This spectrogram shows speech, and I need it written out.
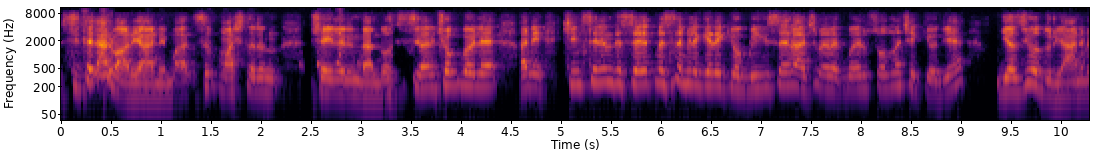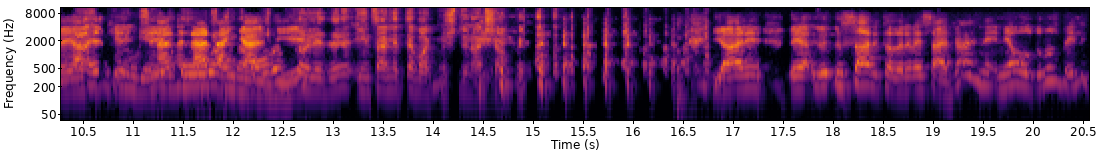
siteler var yani Ma- sırf maçların şeylerinden dolayısıyla hani çok böyle hani kimsenin de seyretmesine bile gerek yok bilgisayarı açıp evet bu herif soluna çekiyor diye yazıyordur yani veya Ya Türkiye'nin şeyin genelde nereden mesela, oğlum geldiği söyledi. İnternette bakmış dün akşam. yani e, ısı haritaları vesaire falan ne, ne olduğumuz belli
